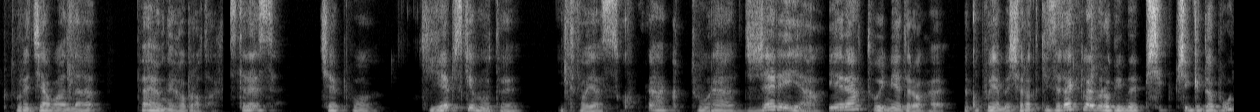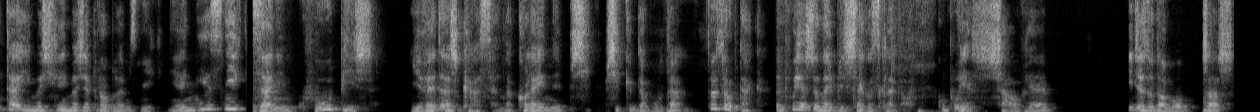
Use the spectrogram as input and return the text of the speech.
który działa na pełnych obrotach. Stres, ciepło, kiepskie buty i twoja skóra, która drze ryja. I ratuj mnie trochę. Kupujemy środki z reklam, robimy psik psik do buta i myślimy, że problem zniknie. Nie zniknie. Zanim kupisz i wydasz kasę na kolejny psik psik do buta, to zrób tak. Pójdziesz do najbliższego sklepu, kupujesz szałwię, idziesz do domu, wrzasz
